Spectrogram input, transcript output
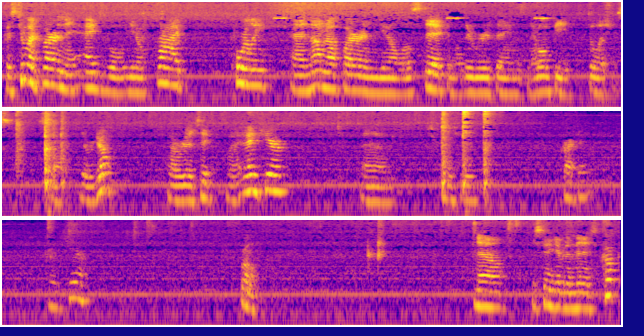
because too much butter in the eggs will, you know, fry poorly and not enough butter and, you know, will stick and they'll do weird things and it won't be delicious. So, there we go. Now we're going to take my egg here and going to crack it right here. Boom. Now, just going to give it a minute to cook.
